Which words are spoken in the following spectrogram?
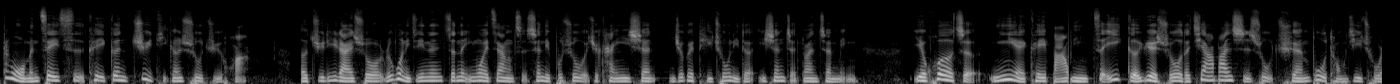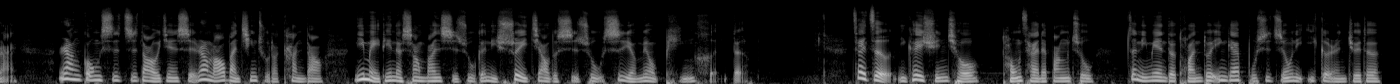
但我们这一次可以更具体、更数据化。呃，举例来说，如果你今天真的因为这样子身体不舒服去看医生，你就可以提出你的医生诊断证明，也或者你也可以把你这一个月所有的加班时数全部统计出来。让公司知道一件事，让老板清楚的看到你每天的上班时数跟你睡觉的时数是有没有平衡的。再者，你可以寻求同才的帮助，这里面的团队应该不是只有你一个人觉得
